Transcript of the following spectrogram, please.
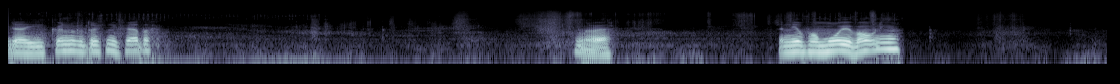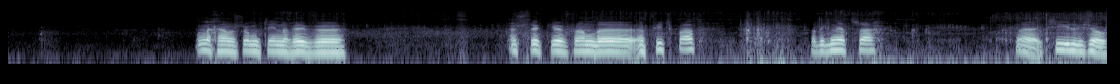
Ja, hier kunnen we dus niet verder. Nou ja. Het zijn ieder geval mooie woningen. En dan gaan we zo meteen nog even een stukje van de, een fietspad. Wat ik net zag. Nou, ik zie jullie zo.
